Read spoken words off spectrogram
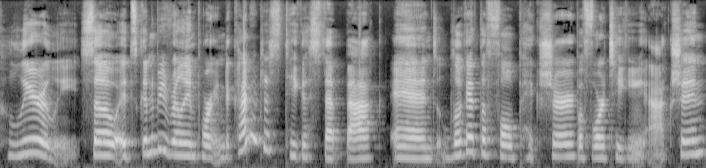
clearly. So it's going to be really important to kind of just take a step back and look at the full picture before taking action.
